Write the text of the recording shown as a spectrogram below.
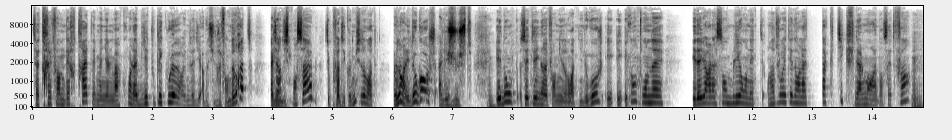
cette réforme des retraites, Emmanuel Macron l'a habillée toutes les couleurs. Il nous a dit, ah bah, c'est une réforme de droite, elle est indispensable, c'est pour faire des économies, c'est de droite. Ah ben non, elle est de gauche, elle est juste. Et donc, c'était une réforme ni de droite ni de gauche. Et, et- et quand on est, et d'ailleurs à l'Assemblée, on, est, on a toujours été dans la tactique finalement, hein, dans cette fin. Mhm.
